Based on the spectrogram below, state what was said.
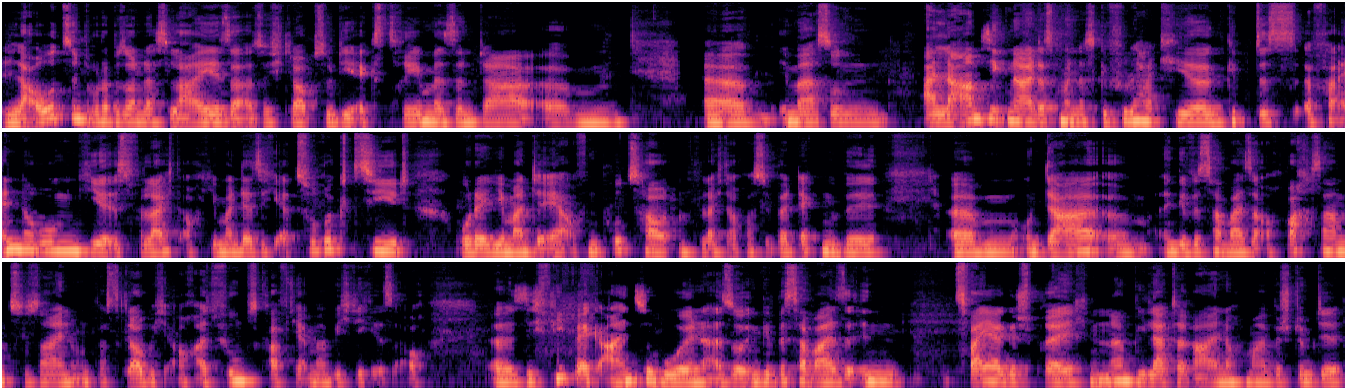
laut sind oder besonders leise. Also ich glaube, so die Extreme sind da ähm, äh, immer so ein Alarmsignal, dass man das Gefühl hat, hier gibt es äh, Veränderungen, hier ist vielleicht auch jemand, der sich eher zurückzieht oder jemand, der eher auf den Putz haut und vielleicht auch was überdecken will ähm, und da ähm, in gewisser Weise auch wachsam zu sein und was, glaube ich, auch als Führungskraft ja immer wichtig ist, auch äh, sich Feedback einzuholen, also in gewisser Weise in Zweiergesprächen, ne, bilateral nochmal bestimmte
